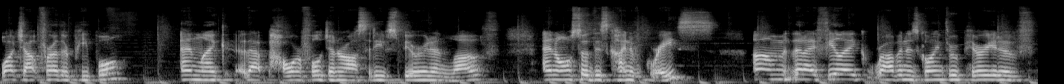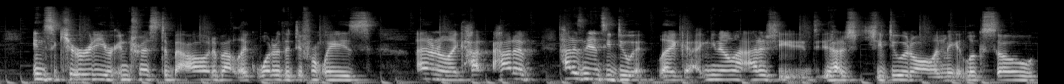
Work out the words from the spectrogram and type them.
watch out for other people and like that powerful generosity of spirit and love and also this kind of grace um, that I feel like Robin is going through a period of insecurity or interest about about like what are the different ways I don't know like how, how to how does Nancy do it? Like you know how does she how does she do it all and make it look so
